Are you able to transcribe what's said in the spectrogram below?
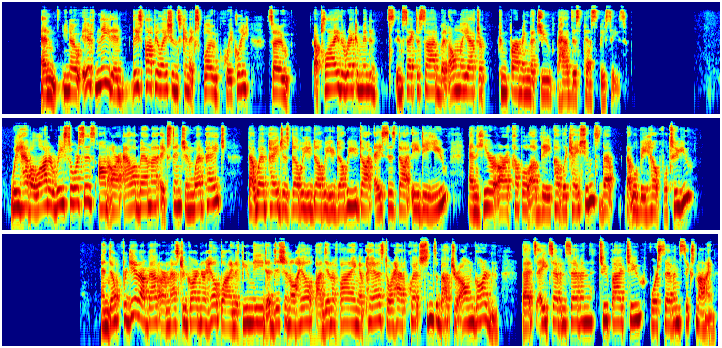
And, you know, if needed, these populations can explode quickly. So apply the recommended insecticide, but only after confirming that you have this pest species. We have a lot of resources on our Alabama Extension webpage. That webpage is www.aces.edu, and here are a couple of the publications that, that will be helpful to you. And don't forget about our Master Gardener helpline if you need additional help identifying a pest or have questions about your own garden. That's 877 252 4769.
